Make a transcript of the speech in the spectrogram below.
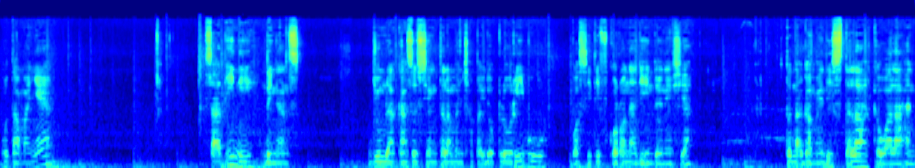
Utamanya saat ini dengan jumlah kasus yang telah mencapai 20.000 positif corona di Indonesia, tenaga medis telah kewalahan.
